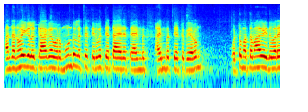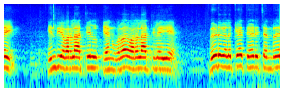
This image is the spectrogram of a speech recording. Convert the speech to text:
அந்த நோய்களுக்காக ஒரு மூன்று லட்சத்தி இருபத்தி எட்டாயிரத்தி ஐம்பத் ஐம்பத்தி எட்டு பேரும் ஒட்டுமொத்தமாக இதுவரை இந்திய வரலாற்றில் என் உலக வரலாற்றிலேயே வீடுகளுக்கே தேடிச் சென்று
